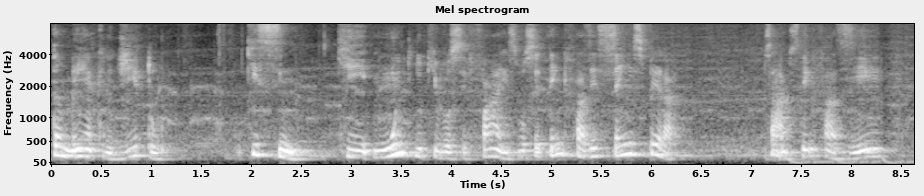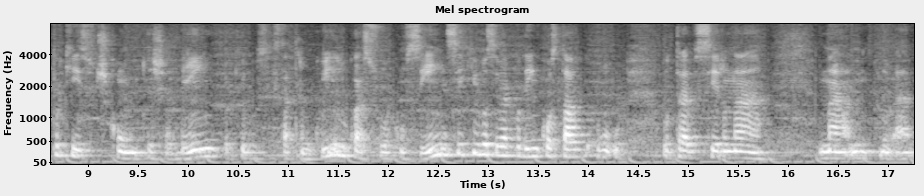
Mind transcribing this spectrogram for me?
também acredito que sim, que muito do que você faz, você tem que fazer sem esperar. Sabe? Você tem que fazer porque isso te deixa bem, porque você está tranquilo com a sua consciência e que você vai poder encostar o, o, o travesseiro na, na, na,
